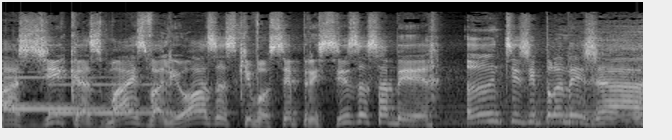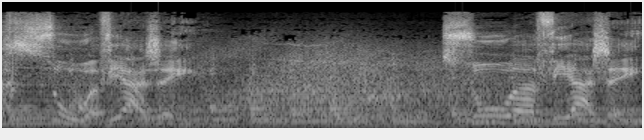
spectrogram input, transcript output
As dicas mais valiosas que você precisa saber antes de planejar sua viagem. Sua viagem.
